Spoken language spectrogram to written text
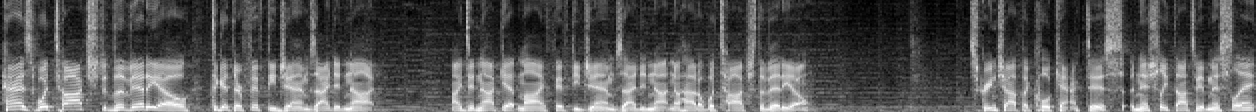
has watched the video to get their 50 gems? I did not. I did not get my 50 gems. I did not know how to watch the video. Screenshot by Cool Cactus. Initially thought to be a misplay,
